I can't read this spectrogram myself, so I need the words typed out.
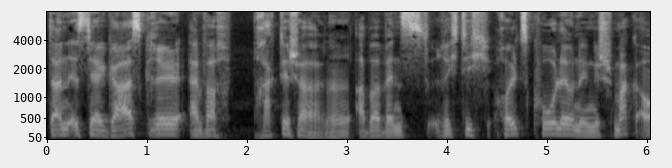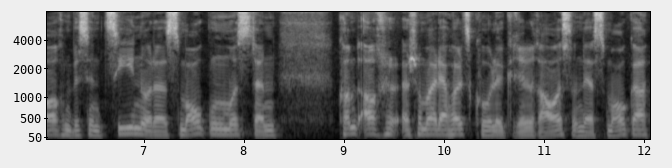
dann ist der Gasgrill einfach praktischer. Ne? Aber wenn es richtig Holzkohle und den Geschmack auch ein bisschen ziehen oder smoken muss, dann kommt auch schon mal der Holzkohlegrill raus und der Smoker.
